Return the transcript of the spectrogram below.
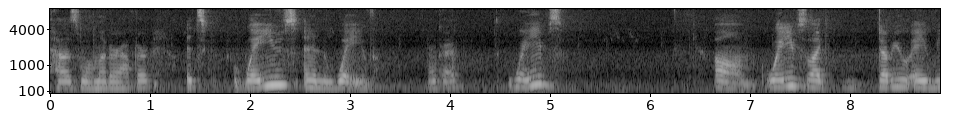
has one letter after. It's waves and wave. Okay, waves. Um, waves like W A V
